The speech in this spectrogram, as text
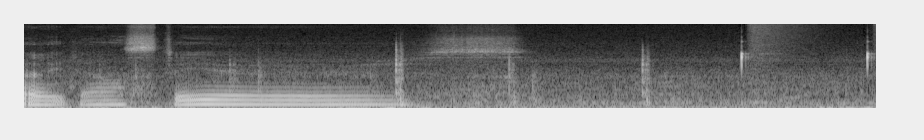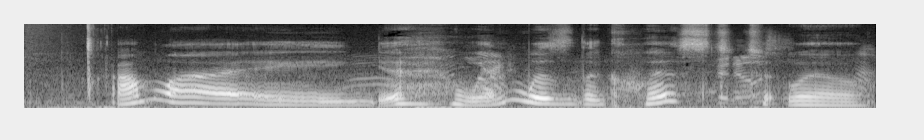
Anybody downstairs? I'm like, when was the quest? To, well,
